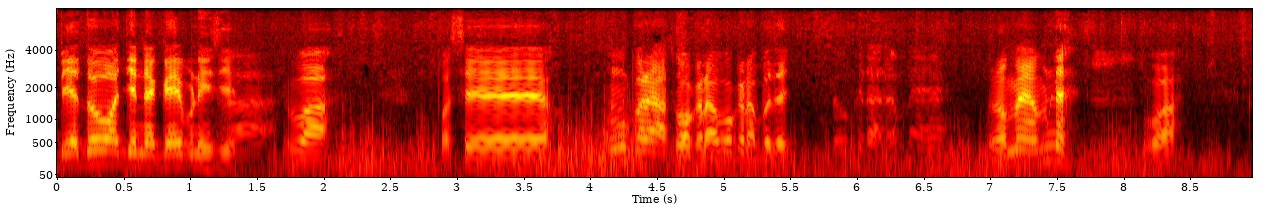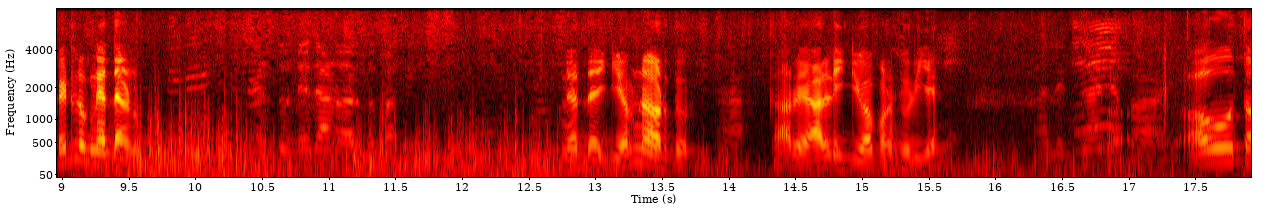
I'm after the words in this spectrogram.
બે દોવા જે ને ગાયભણી છે. વાહ. પછી શું કરે છોકરા વોકરા બધા? છોકરા રમે રમે એમને. વાહ. કેટલુંક નેદાણું? અડધું બાકી. નેદાઈ ગયું એમને અડધું? તારું હાલી ગયો પણ સૂર્ય. આવું તો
